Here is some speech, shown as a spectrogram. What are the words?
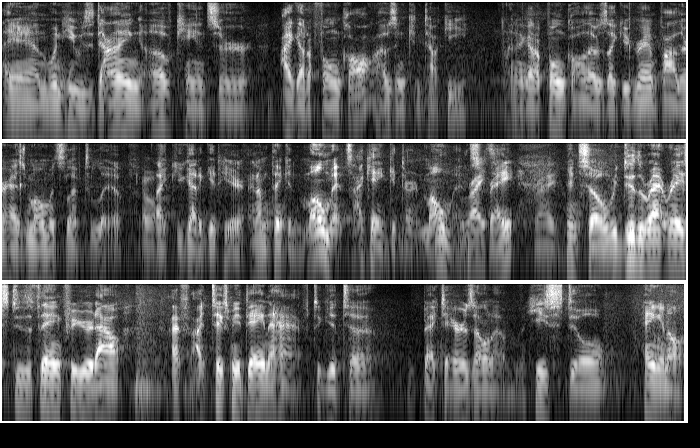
and when he was dying of cancer, I got a phone call. I was in Kentucky, and I got a phone call that was like, "Your grandfather has moments left to live. Oh. Like you got to get here." And I'm thinking, "Moments? I can't get there in moments, Right, right? right. And so we do the rat race, do the thing, figure it out. I, it takes me a day and a half to get to back to Arizona. He's still hanging on,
